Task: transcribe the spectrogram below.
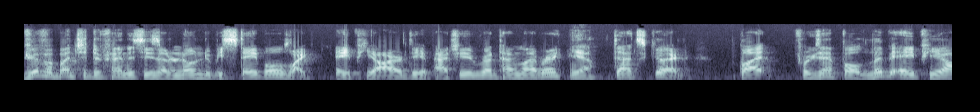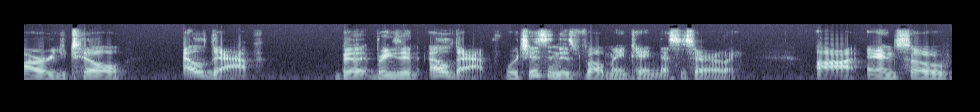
If you have a bunch of dependencies that are known to be stable, like APR, the Apache runtime library, Yeah. that's good. But for example, libapr util LDAP brings in LDAP, which isn't as well maintained necessarily, uh, and so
